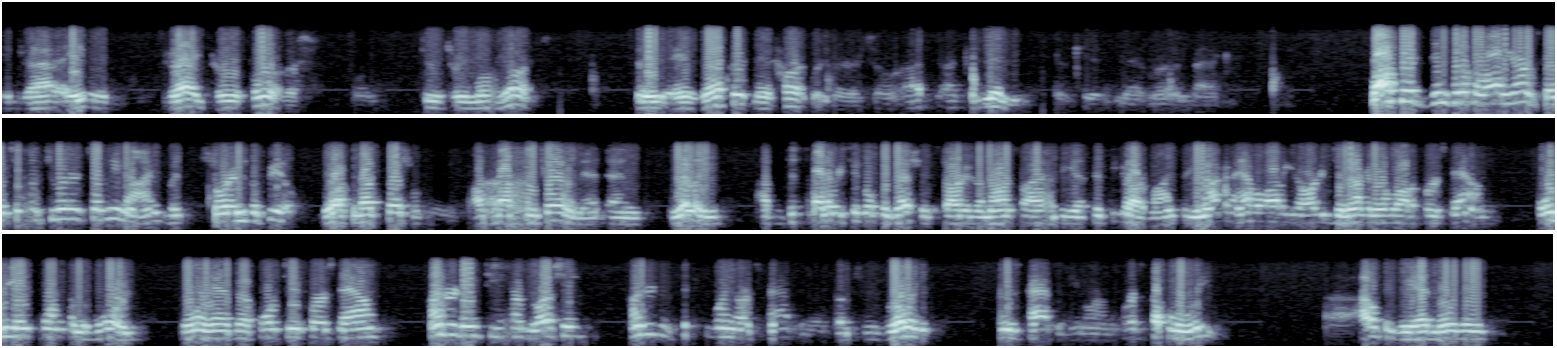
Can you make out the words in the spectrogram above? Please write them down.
He, drag, he would drag three or four of us, two or three more yards. So his effort and his heart was there. So I, I commend the kid, that running back. Walker didn't put up a lot of yards, coach. Only 279, but short of the field. Talked about special teams. Talked about controlling it, and really, uh, just about every single possession started on our side of the 50-yard line. So you're not going to have a lot of yardage. You're not going to have a lot of first down. 48 points on the board. We only had uh, 14 first down, 118 yards rushing, 161 yards passing. So it was really good passing game around the first couple of weeks. Uh, I don't think we had more than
